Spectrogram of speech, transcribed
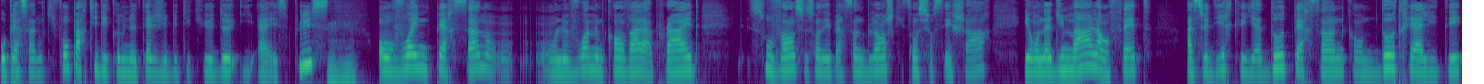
aux personnes qui font partie des communautés LGBTQ2 IAS+, Mhm. on voit une personne, on, on le voit même quand on va à la Pride, souvent ce sont des personnes blanches qui sont sur ces chars et on a du mal en fait à se dire qu'il y a d'autres personnes qui ont d'autres réalités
